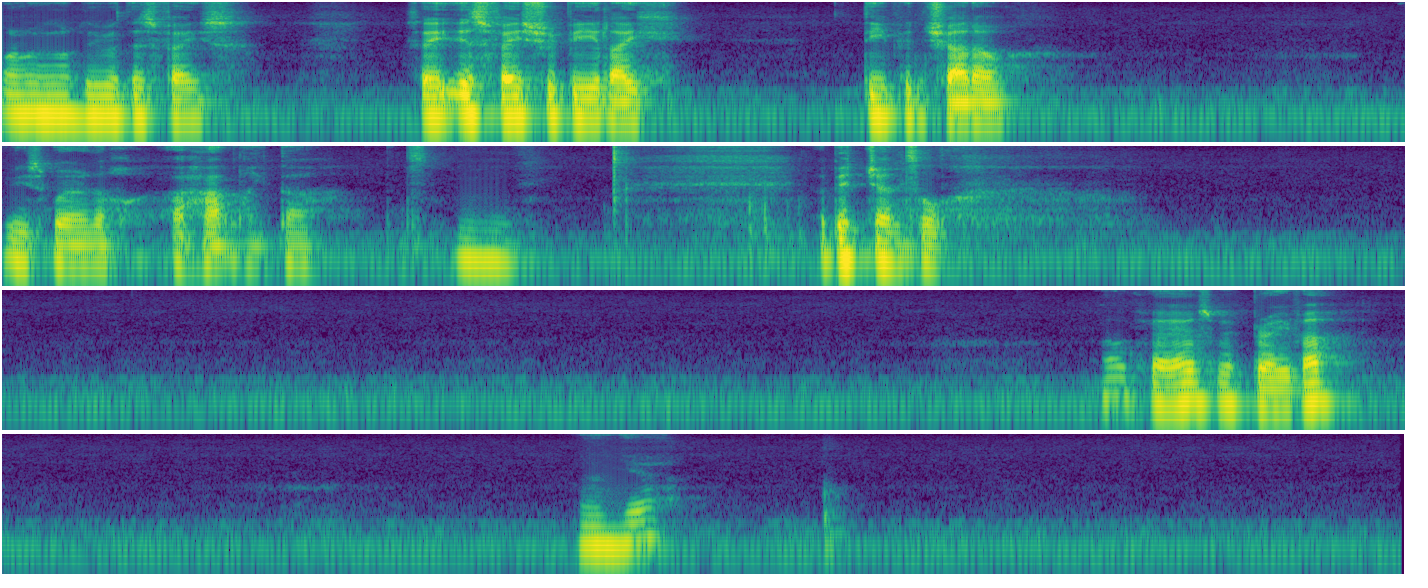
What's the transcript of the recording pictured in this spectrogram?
What are we going to do with his face? Say his face should be like deep in shadow. He's wearing a, a hat like that. It's, mm, a bit gentle. Okay, I was a bit braver. And yeah.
